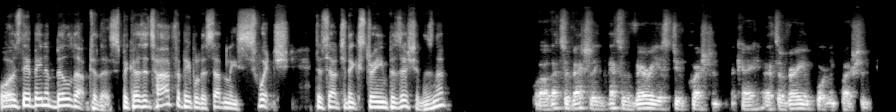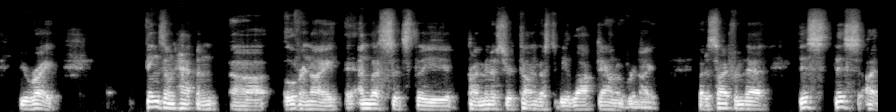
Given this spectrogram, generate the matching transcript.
or has there been a build up to this? Because it's hard for people to suddenly switch to such an extreme position, isn't it? Well, that's a, actually that's a very astute question. Okay, that's a very important question. You're right. Things don't happen uh, overnight unless it's the prime minister telling us to be locked down overnight. But aside from that, this this uh,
